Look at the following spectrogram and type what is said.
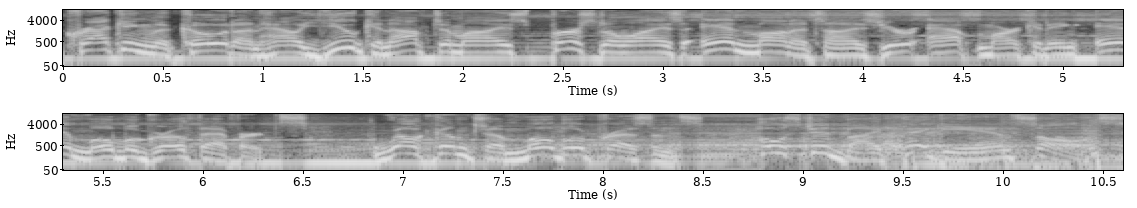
Cracking the code on how you can optimize, personalize, and monetize your app marketing and mobile growth efforts. Welcome to Mobile Presence, hosted by Peggy Ann Salz.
